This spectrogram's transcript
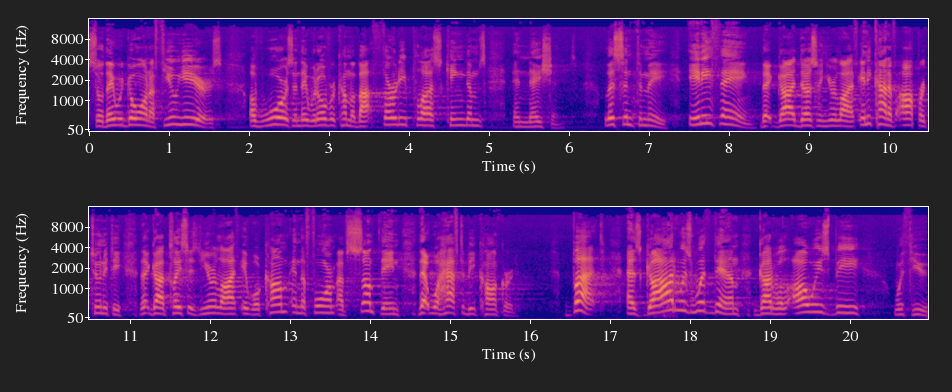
So they would go on a few years of wars and they would overcome about 30 plus kingdoms and nations. Listen to me. Anything that God does in your life, any kind of opportunity that God places in your life, it will come in the form of something that will have to be conquered. But as God was with them, God will always be with you.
